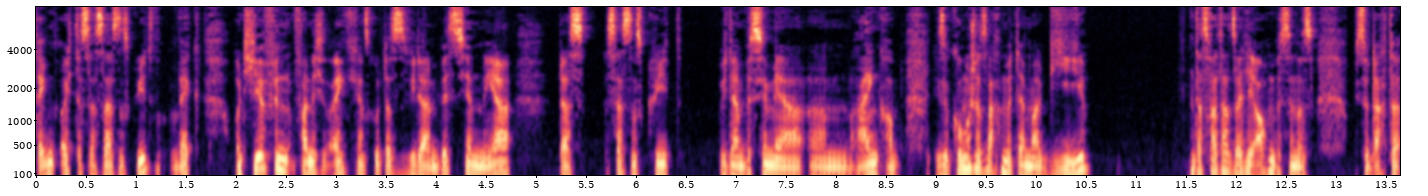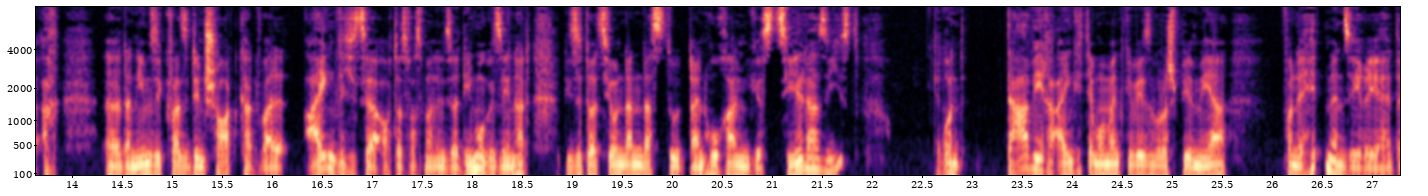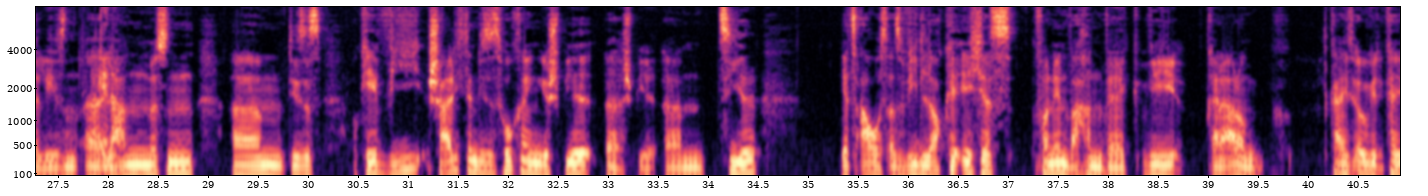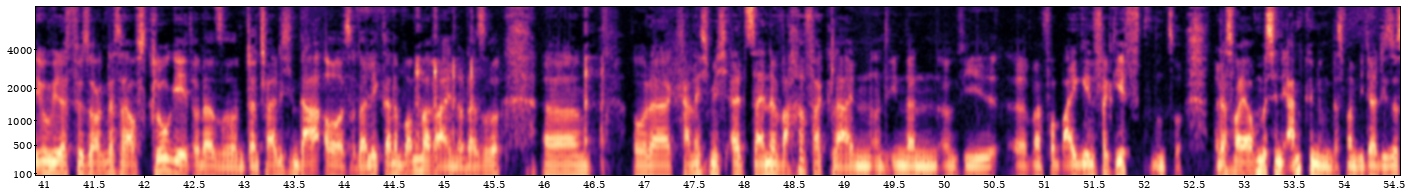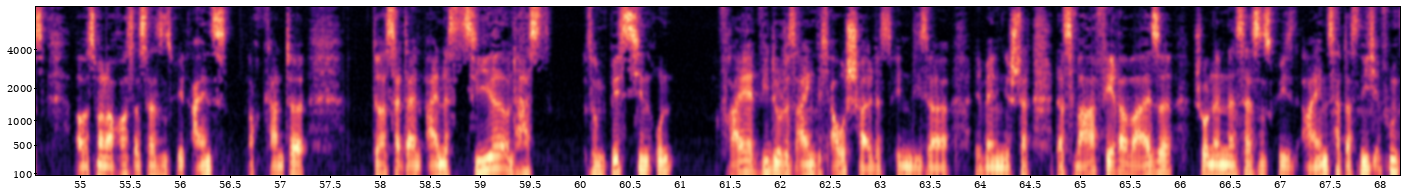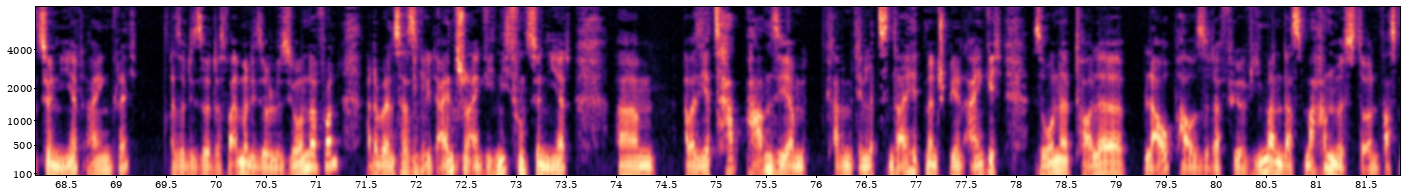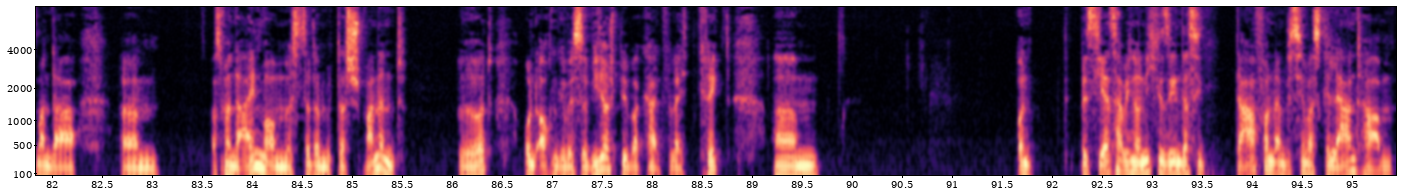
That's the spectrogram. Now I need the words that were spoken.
denkt euch das Assassin's Creed weg. Und hier find, fand ich es eigentlich ganz gut, dass es wieder ein bisschen mehr, dass Assassin's Creed wieder ein bisschen mehr ähm, reinkommt. Diese komische Sache mit der Magie, das war tatsächlich auch ein bisschen das, ich so dachte, ach, äh, da nehmen sie quasi den Shortcut, weil eigentlich ist ja auch das, was man in dieser Demo gesehen hat, die Situation dann, dass du dein hochrangiges Ziel da siehst. Genau. Und da wäre eigentlich der Moment gewesen, wo das Spiel mehr von der Hitman-Serie hätte lesen, äh, genau. lernen müssen. Ähm, dieses, okay, wie schalte ich denn dieses hochrangige Spiel, äh, Spiel, ähm, Ziel jetzt aus? Also wie locke ich es von den Wachen weg? Wie, keine Ahnung, kann ich irgendwie, kann ich irgendwie dafür sorgen, dass er aufs Klo geht oder so und dann schalte ich ihn da aus oder leg da eine Bombe rein oder so. Ähm, oder kann ich mich als seine Wache verkleiden und ihn dann irgendwie äh, beim Vorbeigehen vergiften und so. Weil das war ja auch ein bisschen die Ankündigung, dass man wieder dieses, was man auch aus Assassin's Creed 1 noch kannte, du hast halt dein eines Ziel und hast so ein bisschen un Freiheit, wie du das eigentlich ausschaltest in dieser lebendigen Stadt. Das war fairerweise schon in Assassin's Creed 1, hat das nicht funktioniert eigentlich. Also diese, das war immer diese Illusion davon, hat aber in Assassin's mhm. Creed 1 schon eigentlich nicht funktioniert. Ähm, aber jetzt hab, haben sie ja mit, gerade mit den letzten drei Hitman-Spielen eigentlich so eine tolle Blaupause dafür, wie man das machen müsste und was man da, ähm, was man da einbauen müsste, damit das spannend wird und auch eine gewisse Wiederspielbarkeit vielleicht kriegt. Ähm, bis jetzt habe ich noch nicht gesehen, dass sie davon ein bisschen was gelernt haben.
